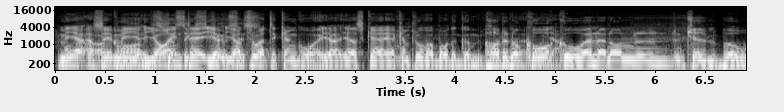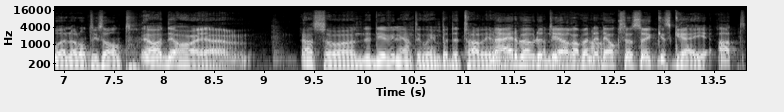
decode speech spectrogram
Men jag, alltså, Ja, men jag, jag, inte, jag, jag tror att det kan gå. Jag, jag, ska, jag kan prova både gummiband Har du någon KK eller någon kulbo eller någonting sånt? Ja, det har jag. Alltså, det det vill jag inte gå in på detaljer. Nej det behöver du inte göra men ja. det är också en psykisk grej att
